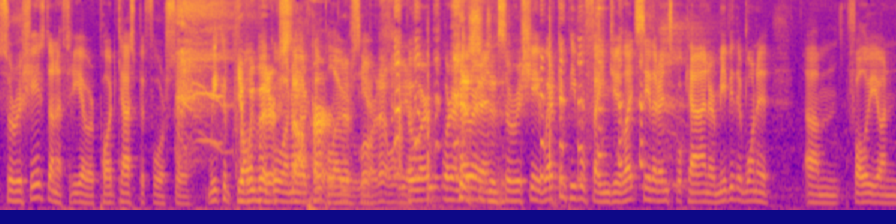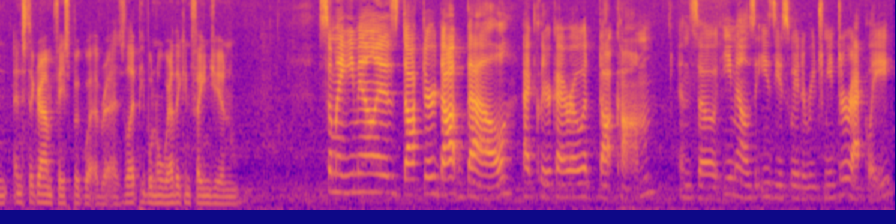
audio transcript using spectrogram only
so Riche's done a three-hour podcast before, so we could probably yeah, we go another couple her. hours here. Lord, but we're, we're an hour in. So Riche, where can people find you? Let's say they're in Spokane, or maybe they want to um, follow you on Instagram, Facebook, whatever it is. Let people know where they can find you. And so my email is dr.bell at clearchiro.com. And so email is the easiest way to reach me directly.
